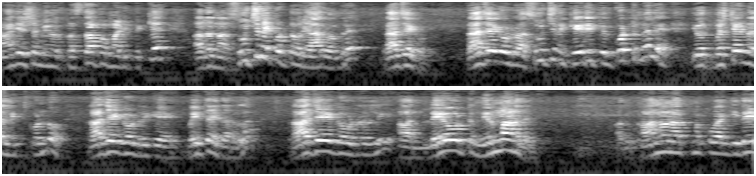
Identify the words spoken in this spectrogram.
ನಾಗೇಶ ಅಮೀನ್ ಅವರು ಪ್ರಸ್ತಾಪ ಮಾಡಿದ್ದಕ್ಕೆ ಅದನ್ನ ಸೂಚನೆ ಕೊಟ್ಟವರು ಯಾರು ಅಂದ್ರೆ ರಾಜೇಗೌಡ ರಾಜೇಗೌಡರು ಆ ಸೂಚನೆ ಕೆಡಿಪಿ ಕೊಟ್ಟ ಮೇಲೆ ಇವತ್ತು ಬಸ್ ಸ್ಟ್ಯಾಂಡ್ ಅಲ್ಲಿ ನಿಂತ್ಕೊಂಡು ರಾಜೇಗೌಡರಿಗೆ ಬೈತಾ ಇದ್ದಾರಲ್ಲ, ರಾಜೇಗೌಡರಲ್ಲಿ ಆ ಲೇಔಟ್ ನಿರ್ಮಾಣದಲ್ಲಿ ಅದು ಕಾನೂನಾತ್ಮಕವಾಗಿದೆ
